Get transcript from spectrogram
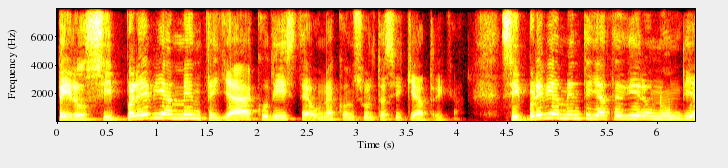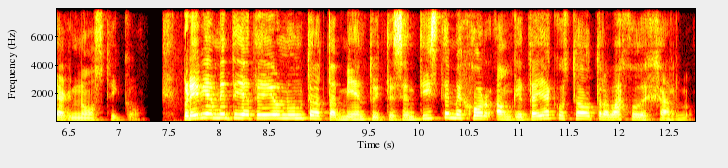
pero si previamente ya acudiste a una consulta psiquiátrica, si previamente ya te dieron un diagnóstico, previamente ya te dieron un tratamiento y te sentiste mejor aunque te haya costado trabajo dejarlo,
